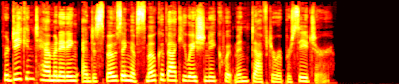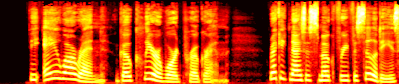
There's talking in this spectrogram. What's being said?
for decontaminating and disposing of smoke evacuation equipment after a procedure. The AORN Go Clear Award program recognizes smoke free facilities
